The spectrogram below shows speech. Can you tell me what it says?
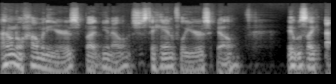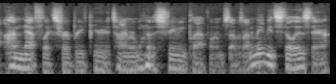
I don't know how many years, but you know, it's just a handful of years ago. it was like on Netflix for a brief period of time or one of the streaming platforms I was on. Maybe it still is there.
